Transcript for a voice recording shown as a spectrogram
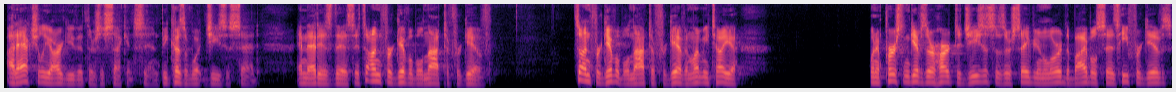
I'd actually argue that there's a second sin because of what Jesus said, and that is this it's unforgivable not to forgive. It's unforgivable not to forgive. And let me tell you, when a person gives their heart to Jesus as their Savior and Lord, the Bible says He forgives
